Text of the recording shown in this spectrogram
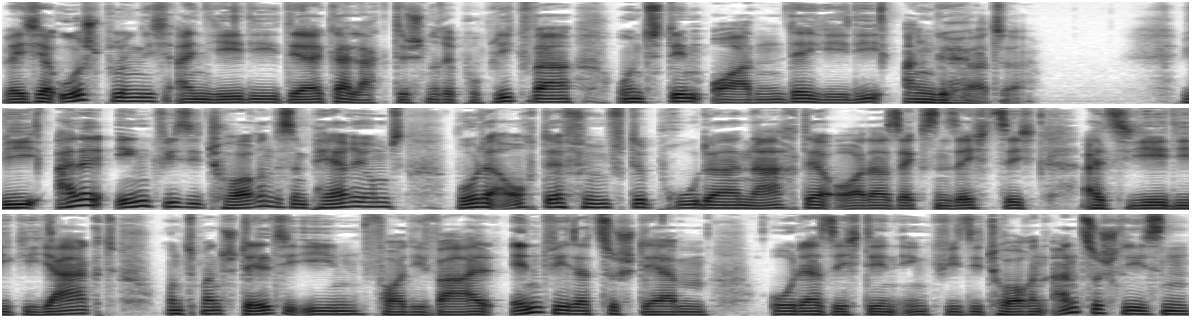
welcher ursprünglich ein Jedi der Galaktischen Republik war und dem Orden der Jedi angehörte. Wie alle Inquisitoren des Imperiums wurde auch der fünfte Bruder nach der Order 66 als Jedi gejagt und man stellte ihn vor die Wahl, entweder zu sterben oder sich den Inquisitoren anzuschließen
